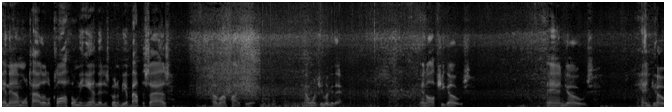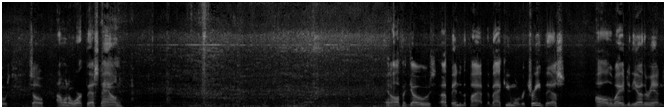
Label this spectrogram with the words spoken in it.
And then I'm going to tie a little cloth on the end that is going to be about the size of our pipe here. I want you to look at that. And off she goes. And goes. And goes. So I want to work this down. And off it goes up into the pipe. The vacuum will retrieve this all the way to the other end.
